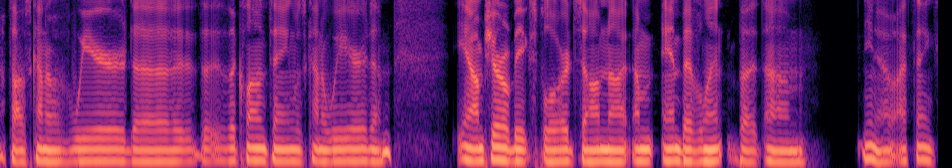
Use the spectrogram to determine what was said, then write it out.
I thought it was kind of weird. Uh, the the clone thing was kind of weird. Um, you know I'm sure it'll be explored, so I'm not I'm ambivalent, but um, you know I think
